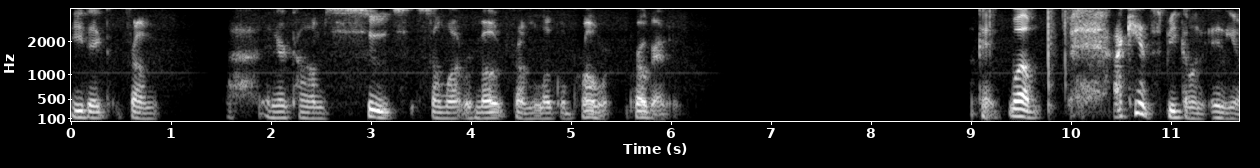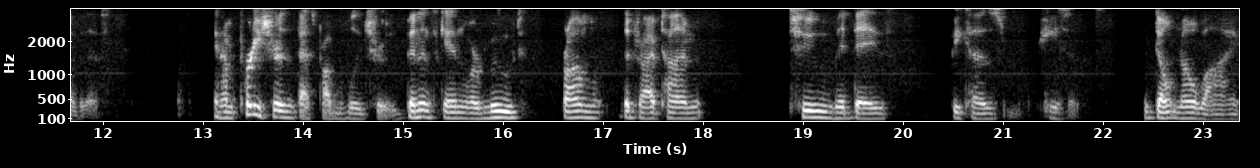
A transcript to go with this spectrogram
edict from uh, Entercom suits somewhat remote from local pro- programming. Okay, well, I can't speak on any of this, and I'm pretty sure that that's probably true. Ben and Skin were moved from the drive time to middays because reasons. We don't know why.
